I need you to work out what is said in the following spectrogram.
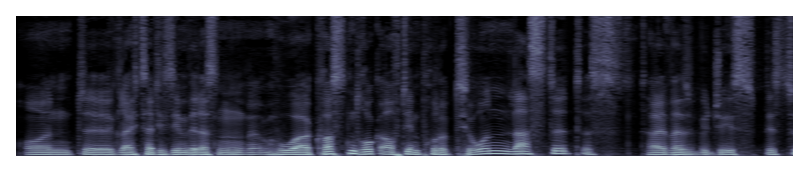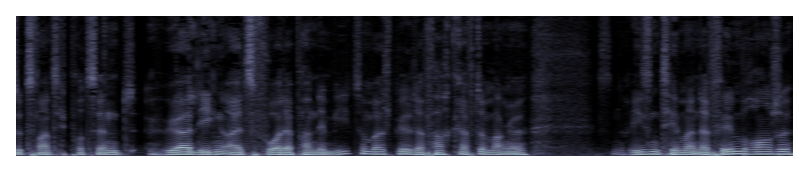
Und äh, gleichzeitig sehen wir, dass ein hoher Kostendruck auf den Produktionen lastet, dass teilweise Budgets bis zu 20 Prozent höher liegen als vor der Pandemie zum Beispiel. Der Fachkräftemangel ist ein Riesenthema in der Filmbranche.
